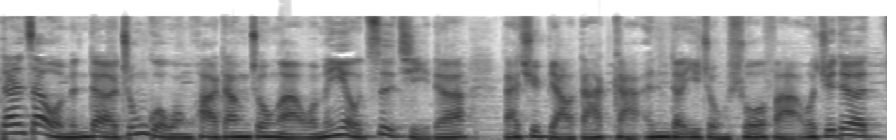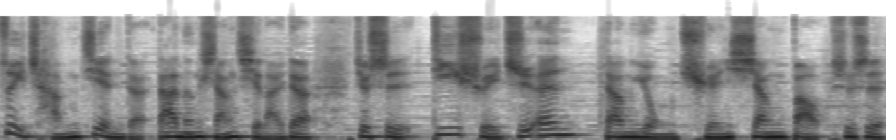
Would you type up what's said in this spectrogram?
当然，在我们的中国文化当中啊，我们也有自己的来去表达感恩的一种说法。我觉得最常见的，大家能想起来的，就是“滴水之恩，当涌泉相报”，是不是？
